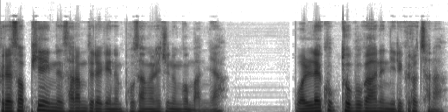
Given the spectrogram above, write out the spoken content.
그래서 피해 입는 사람들에게는 보상을 해주는 건 맞냐? 원래 국토부가 하는 일이 그렇잖아.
